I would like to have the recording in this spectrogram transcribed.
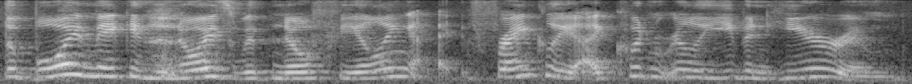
the boy making the noise with no feeling frankly i couldn't really even hear him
